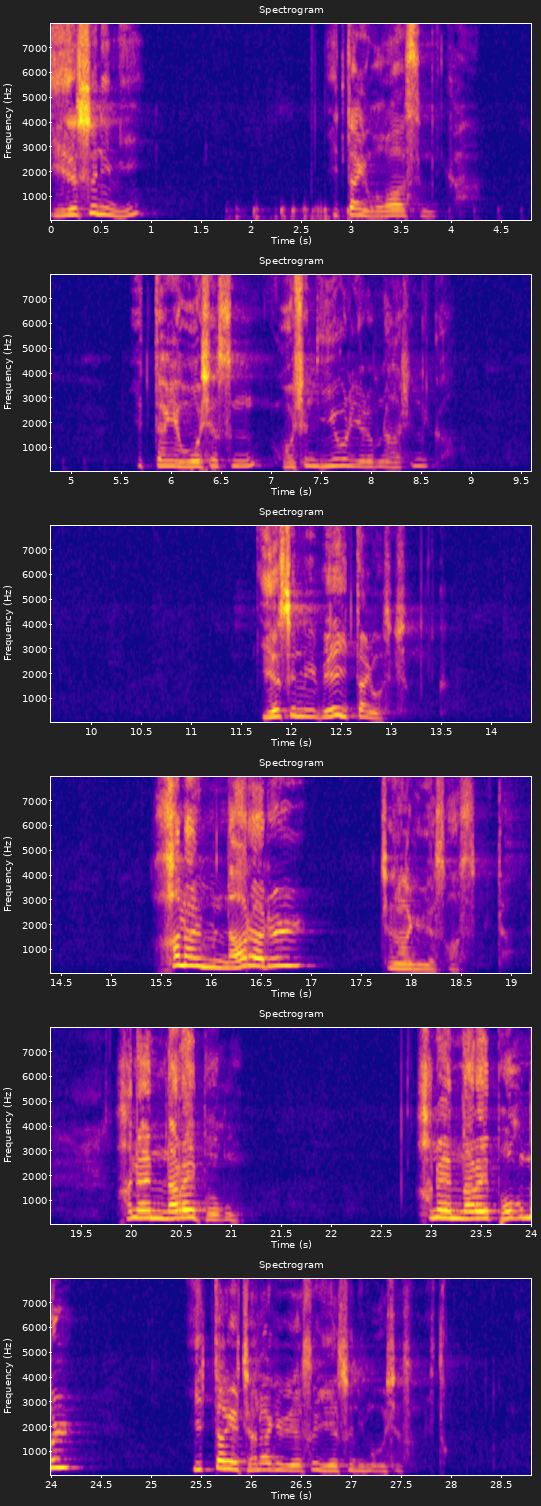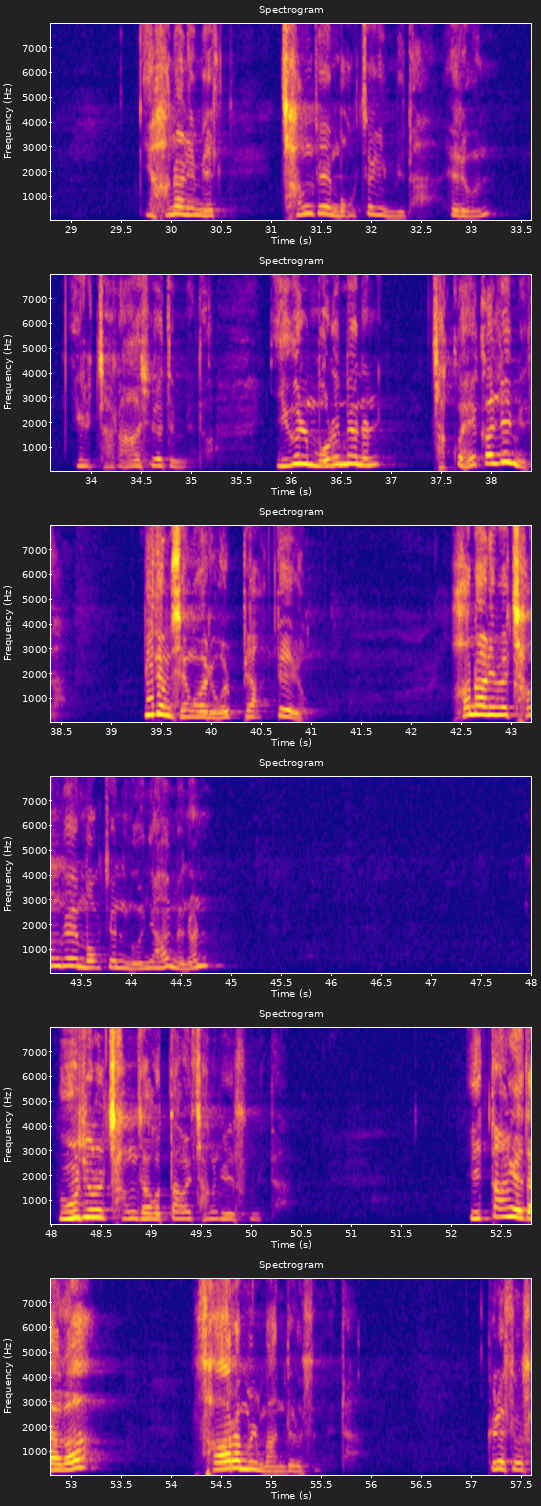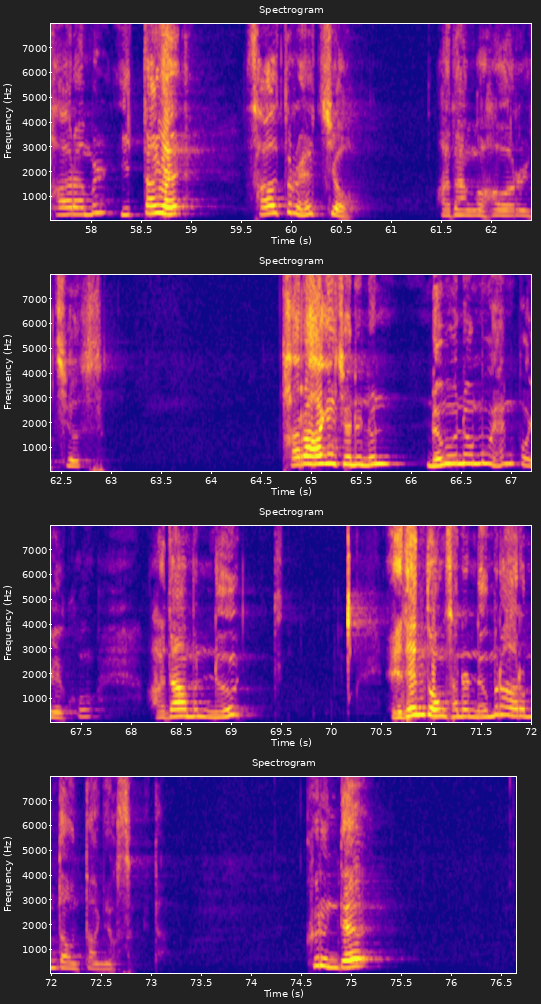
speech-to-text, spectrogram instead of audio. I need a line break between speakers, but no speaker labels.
예수님이 이 땅에 와 왔습니까? 이 땅에 오셨음, 오신 이유를 여러분 아십니까? 예수님이 왜 이 땅에 오셨습니까? 하나님 나라를 전하기 위해서 왔습니다. 하나님 나라의 복음, 하나님 나라의 복음을 이 땅에 전하기 위해서 예수님이 오셨습니다. 이 하나님의 창조의 목적입니다. 여러분, 이걸 잘 아셔야 됩니다. 이걸 모르면은 자꾸 헷갈립니다. 믿음 생활이 옳게 안 돼요. 하나님의 창조의 목적은 뭐냐 하면은 우주를 창조하고 땅을 창조했습니다. 이 땅에다가 사람을 만들었습니다. 그래서 사람을 이 땅에 살도록 했죠. 아담과 하와를 지었어. 타락하기 전에는 너무너무 행복했고 아담은 너, 에덴 동산은 너무나 아름다운 땅이었습니다. 그런데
